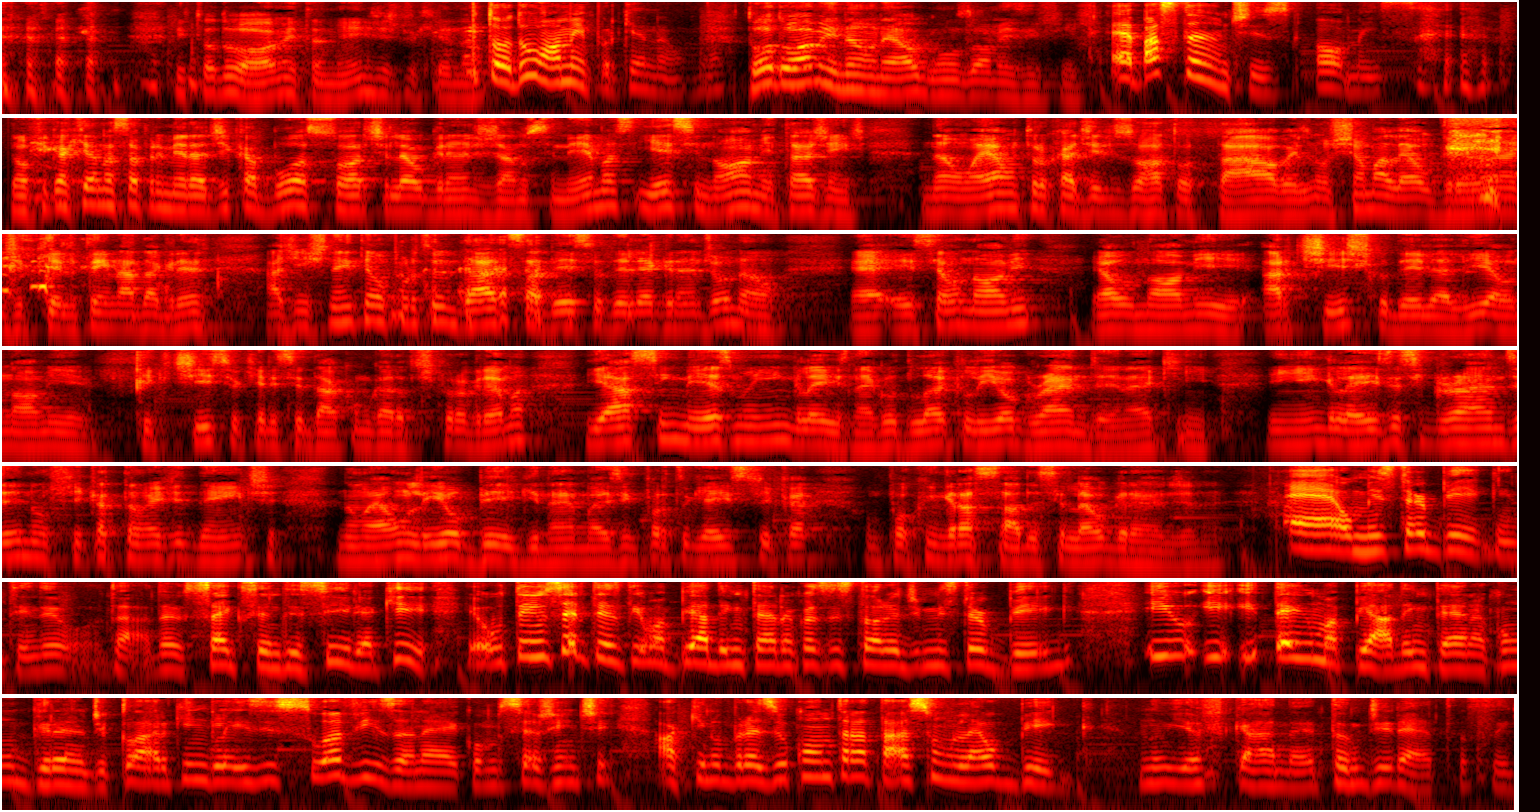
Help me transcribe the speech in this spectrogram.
e todo homem também, gente, por que não? E todo homem, por que não? Né? Todo homem não, né? Alguns homens, enfim. É, bastantes homens. então fica aqui a nossa primeira dica. Boa sorte, Léo Grande, já nos cinemas. E esse nome, tá, gente? Não é um trocadilho de zorra total. Ele não chama Léo Grande porque ele tem nada grande. A gente nem tem oportunidade de saber se o dele é grande ou não. É, esse é o nome, é o nome artístico dele ali, é o nome fictício que ele se dá como garoto de programa, e é assim mesmo em inglês, né? Good luck Leo Grande, né? Que em inglês esse grande não fica tão evidente, não é um Leo Big, né? Mas em português fica um pouco engraçado esse Léo Grande, né? É, o Mr. Big, entendeu? Da, da Sex and the City aqui. Eu tenho certeza que tem uma piada interna com essa história de Mr. Big. E, e, e, tem uma piada interna com o grande. Claro que em inglês isso suaviza, né? É como se a gente aqui no Brasil contratasse um Léo Big. Não ia ficar né, tão direto assim.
